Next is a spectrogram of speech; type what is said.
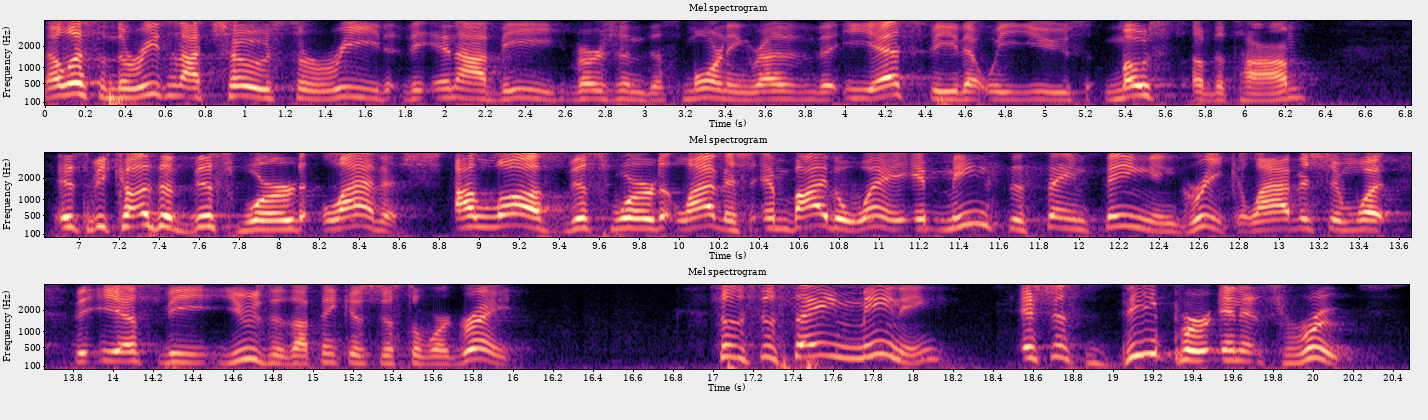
Now listen, the reason I chose to read the NIV version this morning rather than the ESV that we use most of the time is because of this word lavish. I love this word lavish. And by the way, it means the same thing in Greek. Lavish and what the ESV uses, I think is just the word great. So it's the same meaning. It's just deeper in its roots.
